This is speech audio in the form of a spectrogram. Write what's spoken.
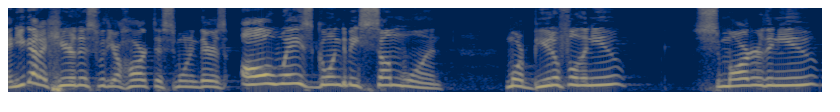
And you got to hear this with your heart this morning. There is always going to be someone more beautiful than you, smarter than you,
